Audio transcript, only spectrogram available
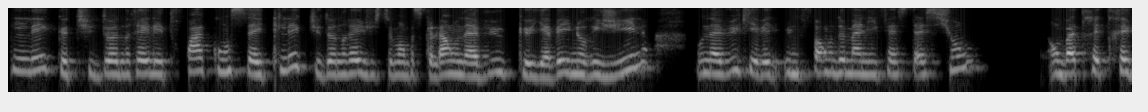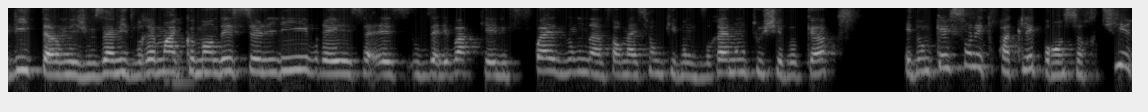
clés que tu donnerais, les trois conseils clés que tu donnerais justement? Parce que là, on a vu qu'il y avait une origine, on a vu qu'il y avait une forme de manifestation, on va très très vite, hein, mais je vous invite vraiment à commander ce livre et, vous allez voir qu'il y a une foison d'informations qui vont vraiment toucher vos cœurs. Et donc, quelles sont les trois clés pour en sortir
